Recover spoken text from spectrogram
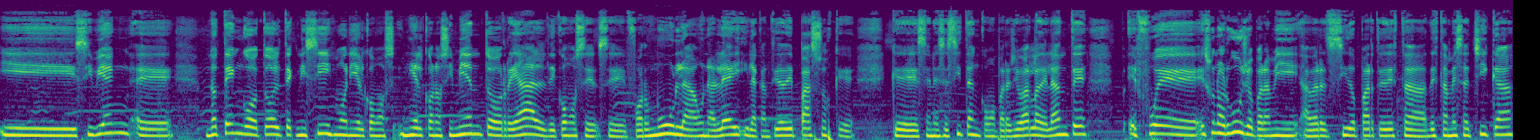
y si bien eh, no tengo todo el tecnicismo ni el, ni el conocimiento real de cómo se, se, formula una ley y la cantidad de pasos que, que se necesitan como para llevarla adelante, eh, fue, es un orgullo para mí haber sido parte de esta, de esta mesa chica.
